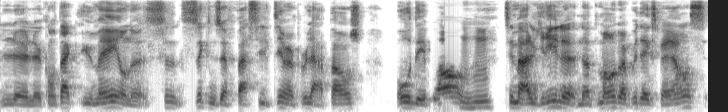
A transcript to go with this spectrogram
le, contact humain. On a, c'est ça qui nous a facilité un peu la tâche au départ. Mm-hmm. Malgré notre manque un peu d'expérience,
